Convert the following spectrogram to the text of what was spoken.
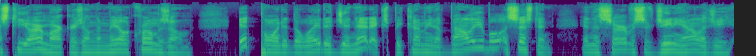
STR markers on the male chromosome. It pointed the way to genetics becoming a valuable assistant in the service of genealogy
